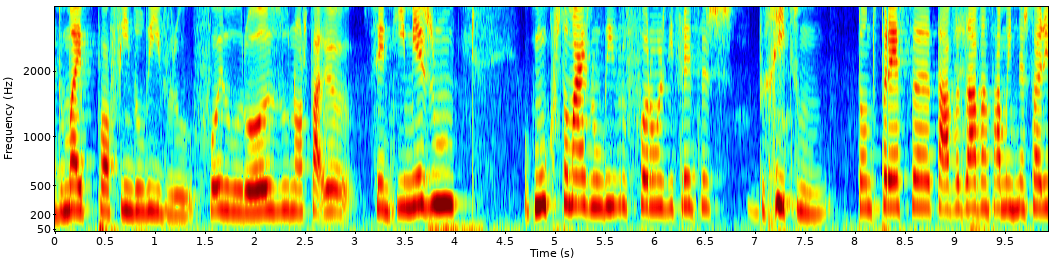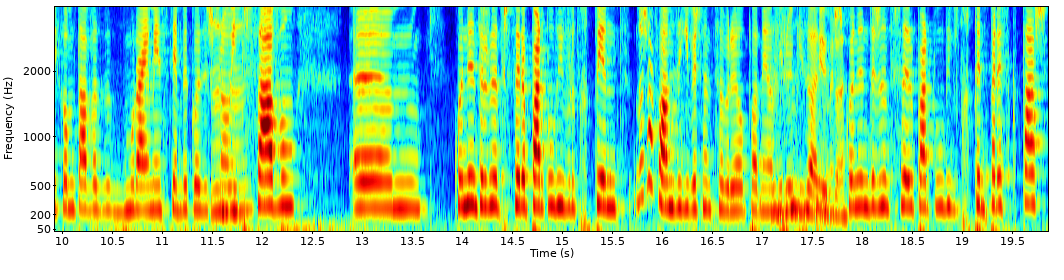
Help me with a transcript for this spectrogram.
do meio para o fim do livro foi doloroso. Não está, eu senti mesmo. O que me custou mais no livro foram as diferenças de ritmo. Tão depressa estavas a avançar muito na história e como estavas a demorar imenso tempo em coisas que não Uhum. interessavam. Ahm, quando entras na terceira parte do livro, de repente, nós já falámos aqui bastante sobre ele, podem ouvir o episódio, mas quando entras na terceira parte do livro, de repente parece que estás.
